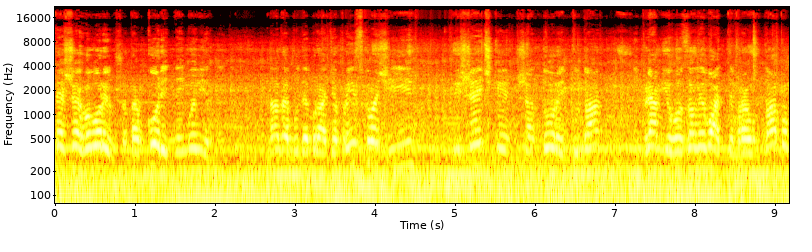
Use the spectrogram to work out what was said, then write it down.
Те, що я говорив, що там корінь неймовірний. Треба буде брати оприскувач і мішечки шандорить туди і прям його заливати тим раундапом,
